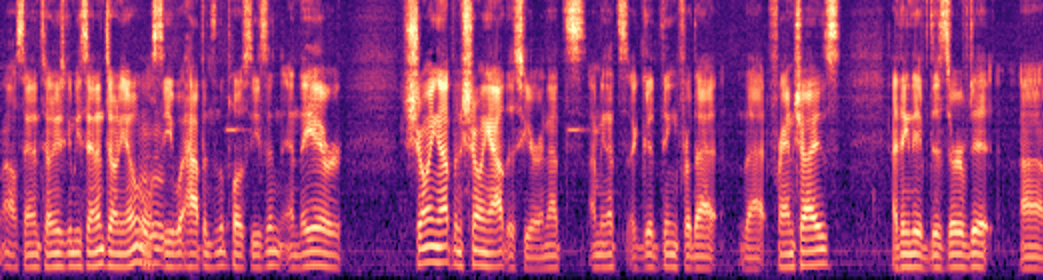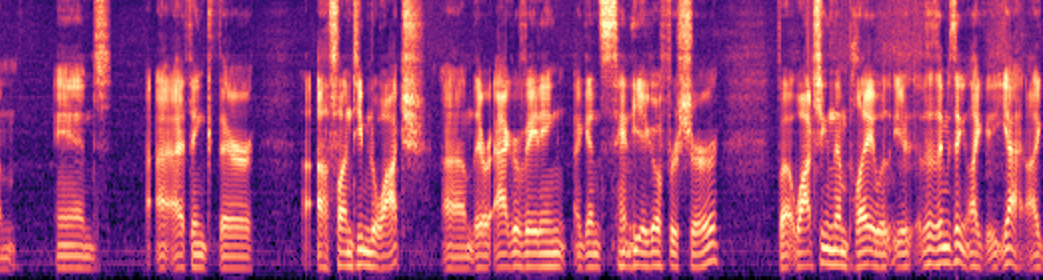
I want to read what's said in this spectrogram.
well, San Antonio's going to be San Antonio. Mm-hmm. We'll see what happens in the postseason, and they are showing up and showing out this year, and that's I mean that's a good thing for that that franchise. I think they've deserved it um, and I, I think they're a fun team to watch. Um, they were aggravating against San Diego for sure, but watching them play with the same thing. Like, yeah, I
